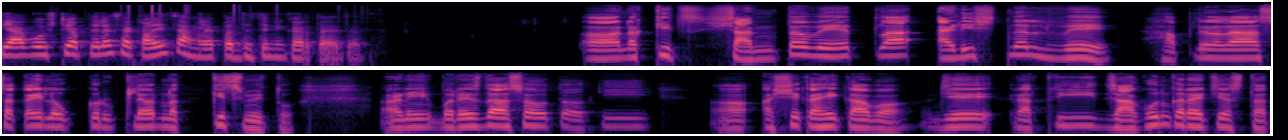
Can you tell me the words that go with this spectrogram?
त्या गोष्टी आपल्याला सकाळी चांगल्या पद्धतीने करता येतात. नक्कीच. शांत वेळेतला ॲडिशनल वे आपल्याला सकाळी लवकर उठल्यावर नक्कीच मिळतो. आणि बरेचदा असं होतं की असे काही कामं जे रात्री जागून करायची असतात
